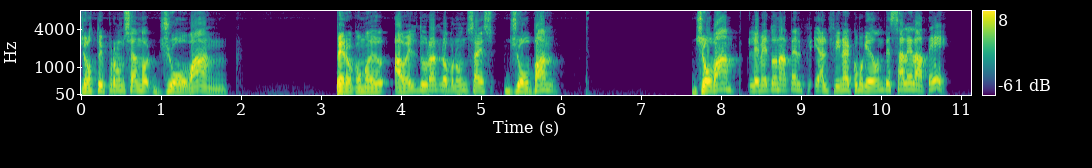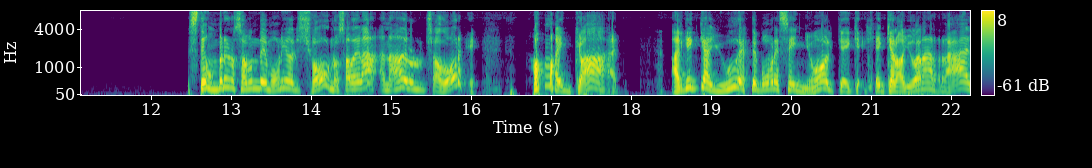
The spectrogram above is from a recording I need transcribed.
yo estoy pronunciando Jovan. Pero como Abel Durán lo pronuncia es Jovan. Jovan le meto una T al final, como que de dónde sale la T. Este hombre no sabe un demonio del show, no sabe nada de los luchadores. Oh my God. Alguien que ayude a este pobre señor, que, que, lo ayude a narrar,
